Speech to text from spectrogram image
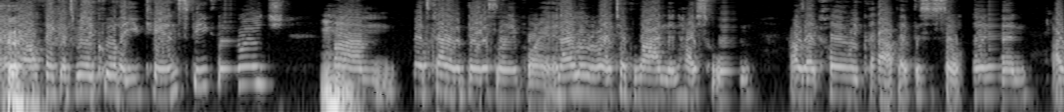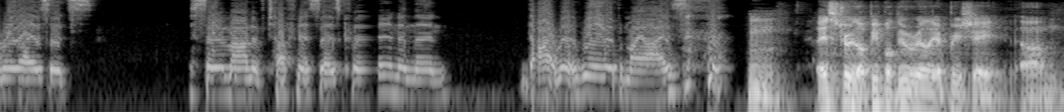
and I think it's really cool that you can speak the language. Mhm. Um, that's kind of the biggest learning point. And I remember when I took Latin in high school, I was like, "Holy crap! Like this is so hard." And I realized it's the same amount of toughness as Korean, and then that really, really opened my eyes. Mm. It's true though. People do really appreciate, um,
